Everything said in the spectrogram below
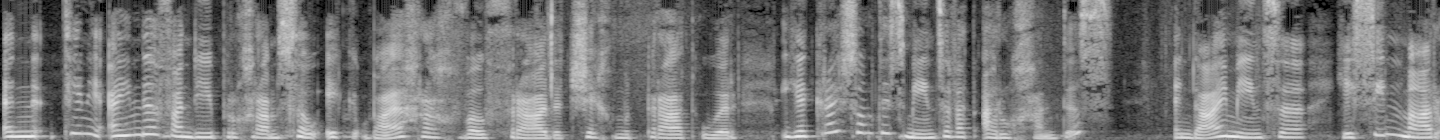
En teen die einde van die program sou ek baie graag wou vra dat Sheikh moet praat oor jy kry soms mense wat arrogant is en daai mense jy sien maar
